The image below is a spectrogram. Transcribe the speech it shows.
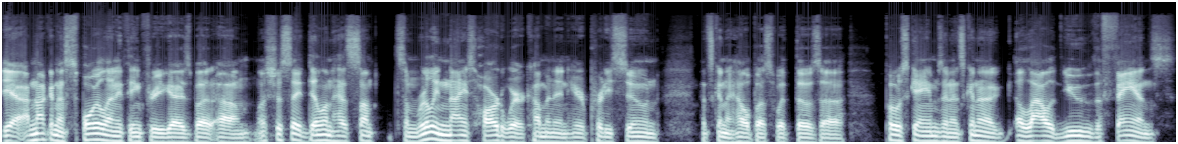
Yeah, I'm not going to spoil anything for you guys, but um, let's just say Dylan has some some really nice hardware coming in here pretty soon. That's going to help us with those uh, post games, and it's going to allow you, the fans,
